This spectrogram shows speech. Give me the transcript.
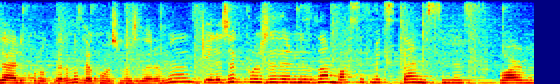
Değerli konuklarımız ve konuşmacılarımız, gelecek projelerinizden bahsetmek ister misiniz? Var mı?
